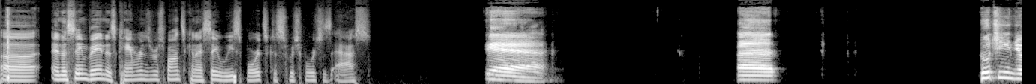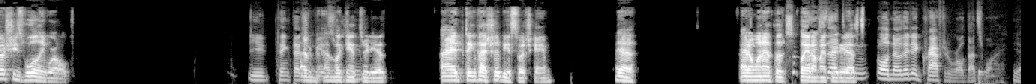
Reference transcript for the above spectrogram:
Uh, in the same vein as Cameron's response, can I say Wii Sports because Switch Sports is ass? Yeah. Uh. Poochy and Yoshi's Woolly World. You think that should I'm, be? A I'm looking at 3DS. I think that should be a Switch game. Yeah. I don't want to have to play it on my 3DS. Well, no, they did Crafted World. That's why. Yeah.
